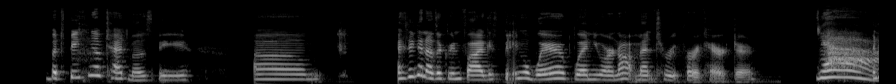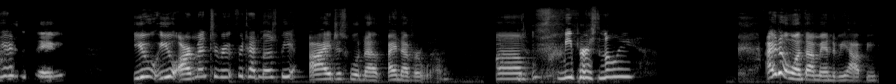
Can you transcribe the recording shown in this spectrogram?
but speaking of Ted Mosby, um I think another green flag is being aware of when you are not meant to root for a character. Yeah. And here's the thing. You you are meant to root for Ted Mosby. I just will not I never will. Um Me personally? I don't want that man to be happy.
